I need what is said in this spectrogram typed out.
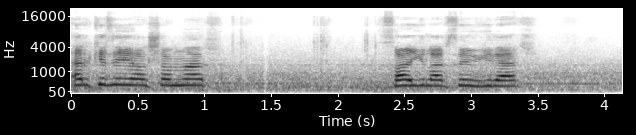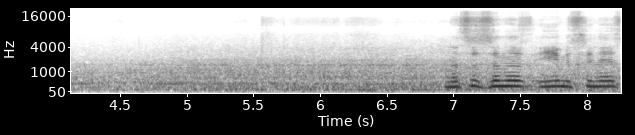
Herkese iyi akşamlar. Saygılar, sevgiler. Nasılsınız? İyi misiniz?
